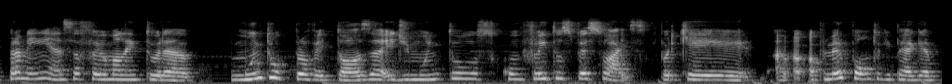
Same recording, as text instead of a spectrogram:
para mim, essa foi uma leitura muito proveitosa e de muitos conflitos pessoais, porque o primeiro ponto que pega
